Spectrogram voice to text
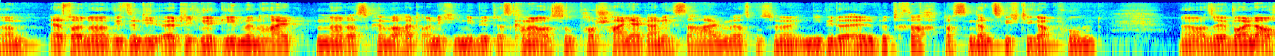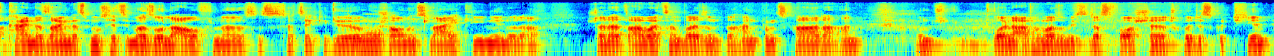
ähm, erstmal, ne, wie sind die örtlichen Gegebenheiten? Na, das können wir halt auch nicht individuell, das kann man auch so pauschal ja gar nicht sagen. Das muss man individuell betrachten. Das ist ein ganz wichtiger Punkt. Ja, also wir wollen da auch keiner sagen, das muss jetzt immer so laufen. Ne? Das ist tatsächlich, wir genau. schauen uns Leitlinien oder Standardarbeitsanweisungen, Behandlungspfade an und wollen einfach mal so ein bisschen das Vorstellen darüber diskutieren,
